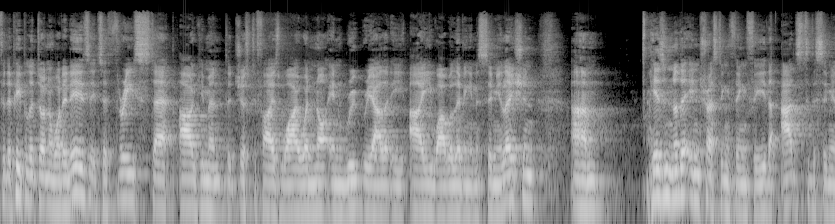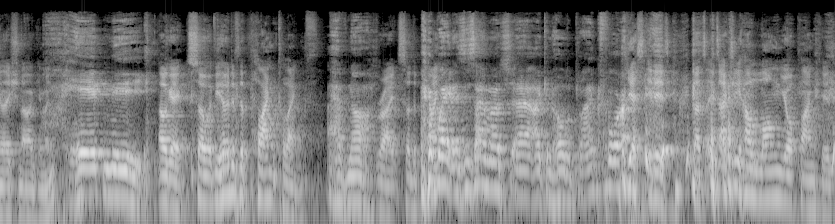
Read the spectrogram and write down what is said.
for the people that don't know what it is, it's a three step argument that justifies why we're not in root reality, i.e., why we're living in a simulation. Um, here's another interesting thing for you that adds to the simulation argument. Hit me. Okay, so have you heard of the Planck length? I have not. Right. So the plank. Wait, is this how much uh, I can hold a plank for? Yes, it is. That's it's actually how long your plank is.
